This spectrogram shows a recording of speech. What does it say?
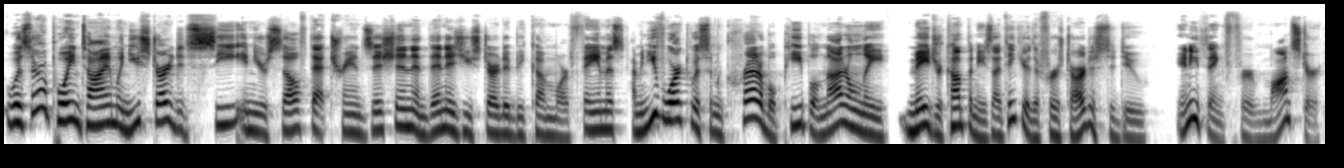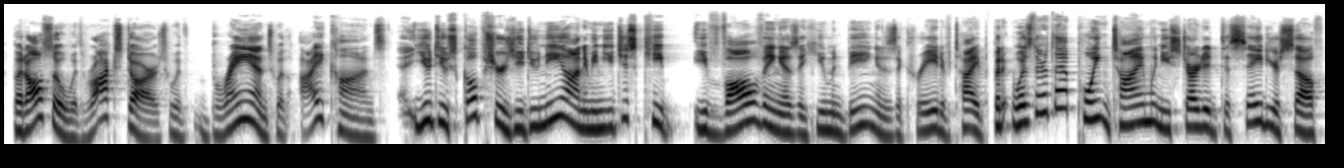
was there a point in time when you started to see in yourself that transition? And then as you started to become more famous, I mean, you've worked with some incredible people, not only major companies, I think you're the first artist to do anything for Monster, but also with rock stars, with brands, with icons. You do sculptures, you do neon. I mean, you just keep evolving as a human being and as a creative type. But was there that point in time when you started to say to yourself,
